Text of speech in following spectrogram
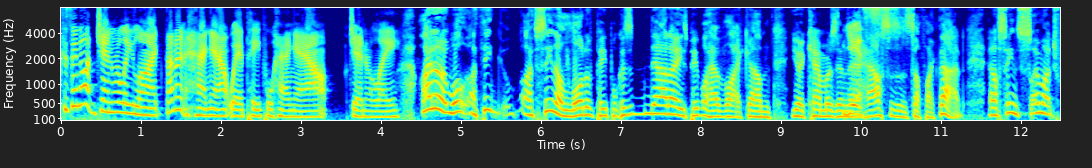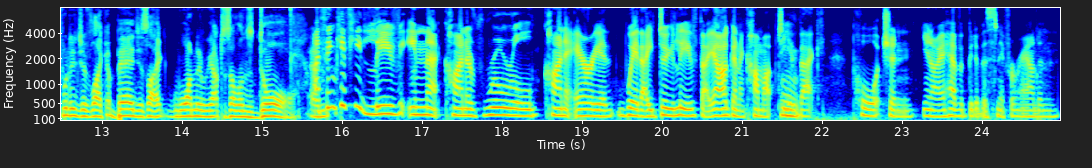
because they're not generally like they don't hang out where people hang out generally. I don't know. Well, I think I've seen a lot of people because nowadays people have like um you know cameras in their Yes. houses and stuff like that, and I've seen so much footage of like a bear just like wandering up to someone's door. I think if you live in that kind of rural kind of area where they do live, they are going to come up to your Mm. back porch and you know have a bit of a sniff around and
